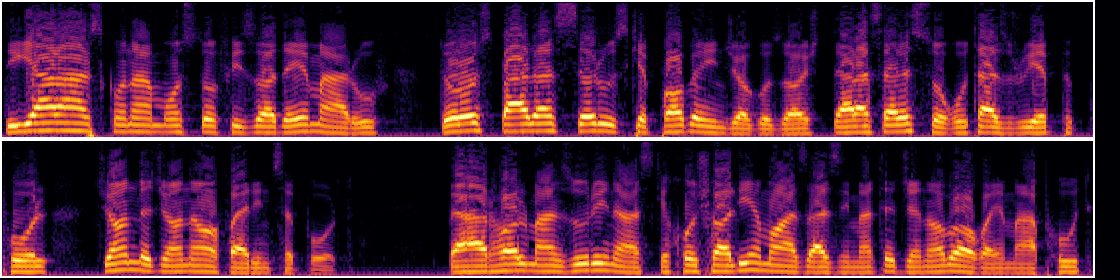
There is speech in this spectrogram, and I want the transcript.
دیگر عرض کنم مستفیزاده معروف درست بعد از سه روز که پا به اینجا گذاشت در اثر سقوط از روی پل جان به جان آفرین سپرد. به هر حال منظور این است که خوشحالی ما از عظیمت جناب آقای مبهوت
